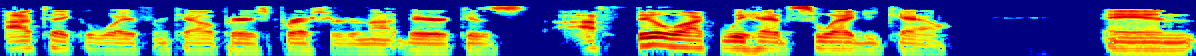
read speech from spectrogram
I take away from Calipari's pressure tonight, Derek, is I feel like we had swaggy Cal. And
